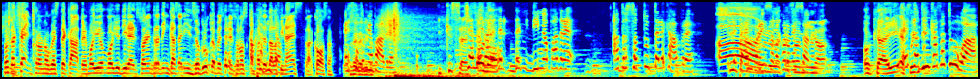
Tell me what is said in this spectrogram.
cosa? C'entrano queste capre? Voglio, voglio dire, sono entrate in casa di Zocrook e poi se ne sono scappate dalla finestra. Cosa? È Cosa stato mio padre. In che senso? C'è Oh, l'odore no. del- del- di mio padre addosso a tutte le capre. Ah, le pecore, insomma, da quello che sono. mia. Ok, e È quindi. stato in casa tua.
